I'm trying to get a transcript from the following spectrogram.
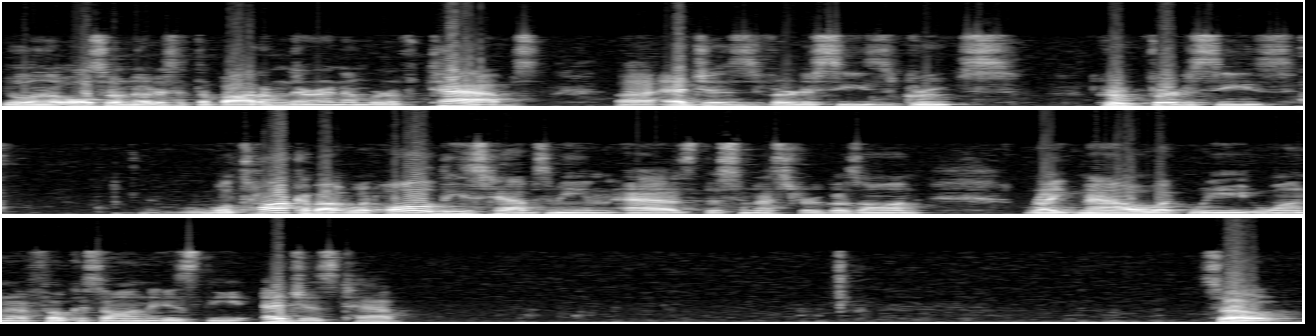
You'll also notice at the bottom there are a number of tabs, uh, edges, vertices, groups, group vertices. We'll talk about what all of these tabs mean as the semester goes on. Right now what we want to focus on is the edges tab. So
